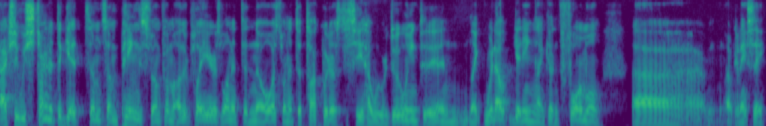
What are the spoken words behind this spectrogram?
actually, we started to get some some pings from from other players. Wanted to know us, wanted to talk with us to see how we were doing, to and like without getting like a formal, uh, how can I say,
